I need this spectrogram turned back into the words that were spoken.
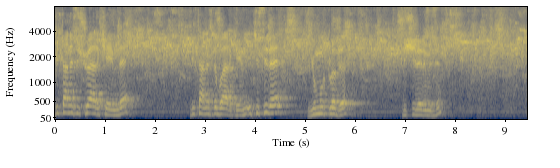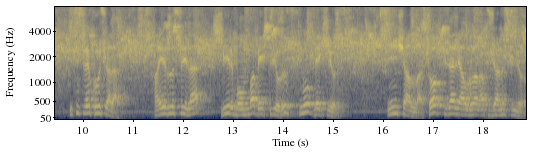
Bir tanesi şu erkeğimde. Bir tanesi de bu erkeğimde. İkisi de yumurtladı. Dişilerimizin. İkisi de kuluçkada. Hayırlısıyla bir bomba bekliyoruz mu? Bekliyoruz. İnşallah çok güzel yavrular atacağını düşünüyorum.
